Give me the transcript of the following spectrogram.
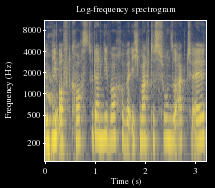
mhm. wie oft kochst du dann die Woche? Weil ich mache das schon so aktuell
